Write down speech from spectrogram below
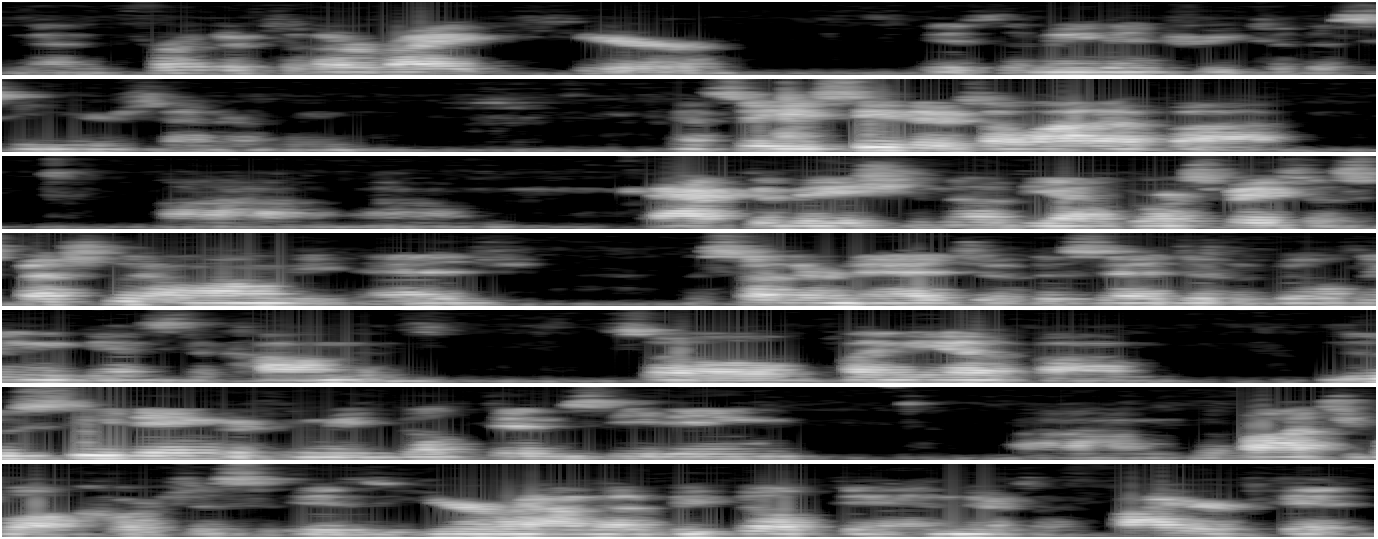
And then further to the right here is the main entry to the senior center wing. And so you see there's a lot of uh, uh, um, activation of the outdoor space, especially along the edge, the southern edge of this edge of the building against the commons. So plenty of um, seating. There's going to be built-in seating. Um, the bocce ball course is, is year-round. That'll be built in. There's a fire pit.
